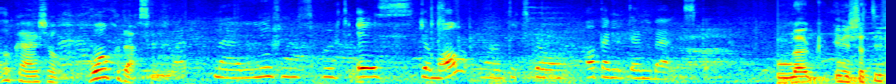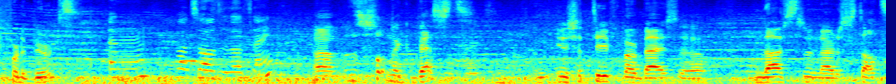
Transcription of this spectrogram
elkaar zo gewoon gedag zijn. Mijn lievelingsbuurt is Jamal, want ik speel altijd met hem buiten spelen. leuk initiatief voor de buurt. En wat zal dat zijn? Ehm, dat is Sonic West. Een initiatief waarbij ze luisteren naar de stad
